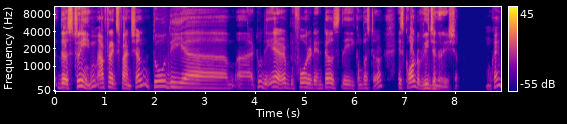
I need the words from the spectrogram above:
the stream after expansion to the uh, uh, to the air before it enters the combustor is called regeneration. Okay.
